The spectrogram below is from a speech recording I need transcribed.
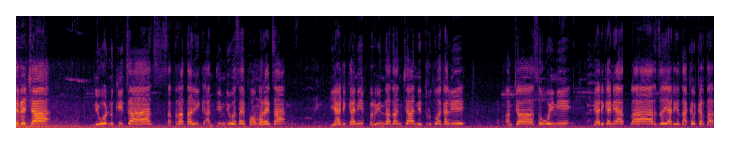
परिषदेच्या निवडणुकीचा आज सतरा तारीख अंतिम दिवस आहे फॉर्म भरायचा. या ठिकाणी प्रवीण दादांच्या नेतृत्वाखाली आमच्या सौ वहिनी या ठिकाणी आपला हा अर्ज या ठिकाणी दाखल करतात.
